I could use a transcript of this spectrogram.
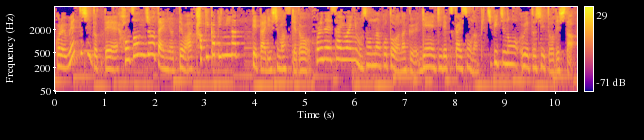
これウェットシートって保存状態によってはカピカピになってたりしますけどこれで幸いにもそんなことはなく現役で使えそうなピチピチのウェットシートでした。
